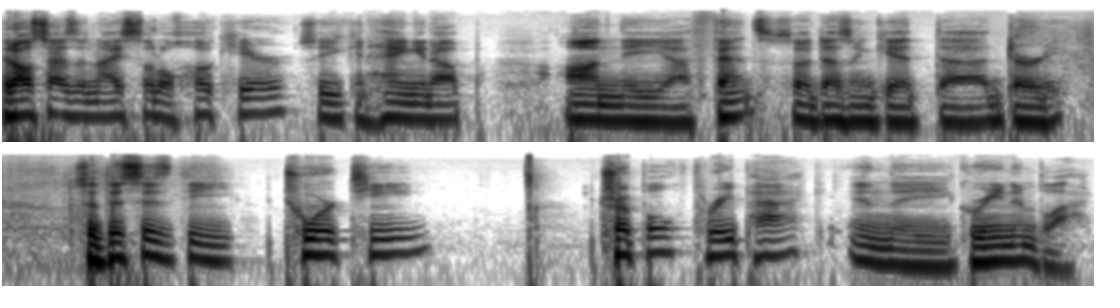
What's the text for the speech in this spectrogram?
It also has a nice little hook here so you can hang it up on the uh, fence so it doesn't get uh, dirty. So this is the Tour Team triple three Pack in the green and black.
